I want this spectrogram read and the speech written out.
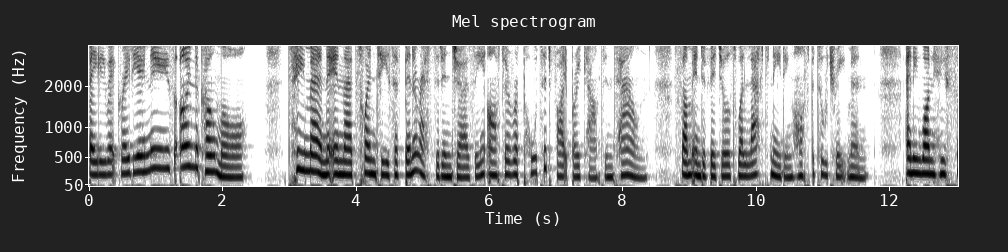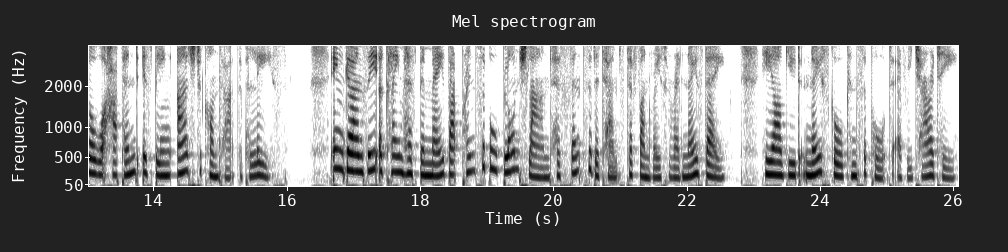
Bailiwick Radio News, I'm Nicole Moore. Two men in their 20s have been arrested in Jersey after a reported fight broke out in town. Some individuals were left needing hospital treatment. Anyone who saw what happened is being urged to contact the police. In Guernsey, a claim has been made that Principal Blanchelande has censored attempts to fundraise for Red Nose Day. He argued no school can support every charity.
